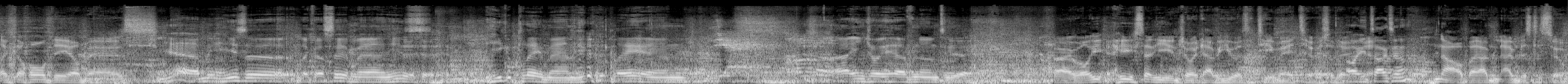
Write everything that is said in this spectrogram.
like the whole deal, man. It's, Yeah, I mean, he's a like I said, man. He's he could play, man. He could play, and I enjoy having him too. all right. Well, he, he said he enjoyed having you as a teammate too. So Oh, you talked to him? No, but I'm, I'm just assuming.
